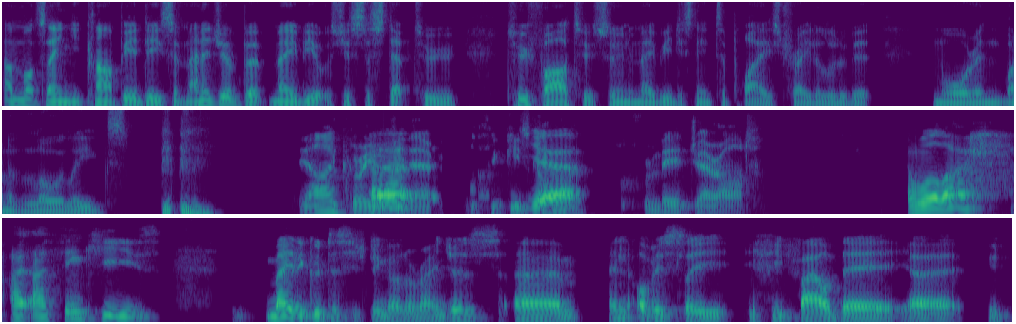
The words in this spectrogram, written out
I'm not saying you can't be a decent manager, but maybe it was just a step too too far too soon, and maybe you just need to play his trade a little bit more in one of the lower leagues. yeah, I agree with uh, you there. I think he's yeah. from being Gerrard. Well, I, I think he's made a good decision on the Rangers, um, and obviously, if he failed there, uh, he'd,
